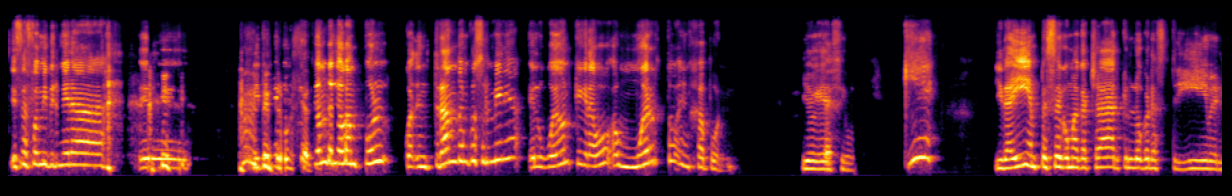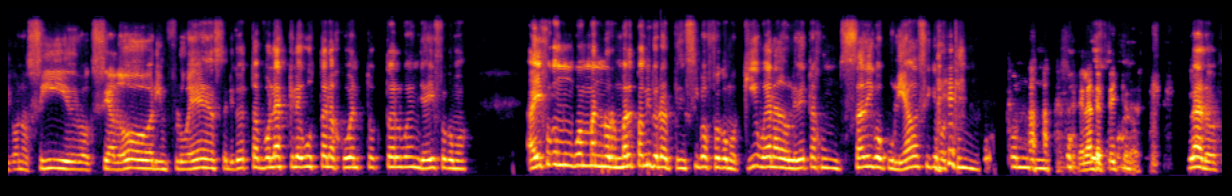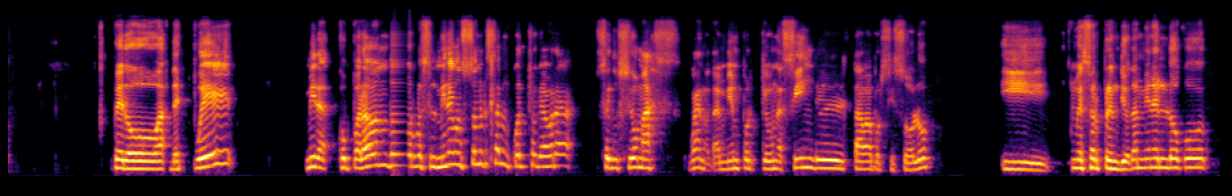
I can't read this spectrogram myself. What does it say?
Esa fue mi primera, eh, mi primera Introducción. de Logan Paul entrando en WrestleMania, el weón que grabó a un muerto en Japón. Y yo quedé así, ¿qué? Y de ahí empecé como a cachar que el loco era streamer, conocido, boxeador, influencer, y todas estas bolas que le gusta a la juventud actual, weón. Y ahí fue como, ahí fue como un weón más normal para mí, pero al principio fue como, ¿qué, weón? La W trajo un sádico culiado, así que mostró un con El Undertaker. Claro. Pero ah, después, mira, comparando WrestleMania con SummerSlam, encuentro que ahora se lució más. Bueno, también porque una single estaba por sí solo. Y me sorprendió también el loco,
